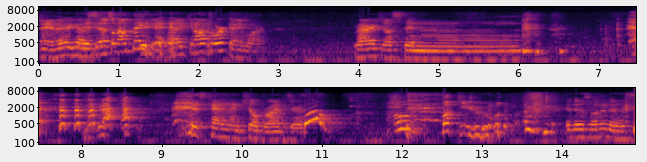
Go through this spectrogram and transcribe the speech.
Hey, there you go. See, that's what I'm thinking. Like you don't have to work anymore. marry Justin. Kiss Ken and then kill Brian because you're. In- Oh, fuck you. It is what it is.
